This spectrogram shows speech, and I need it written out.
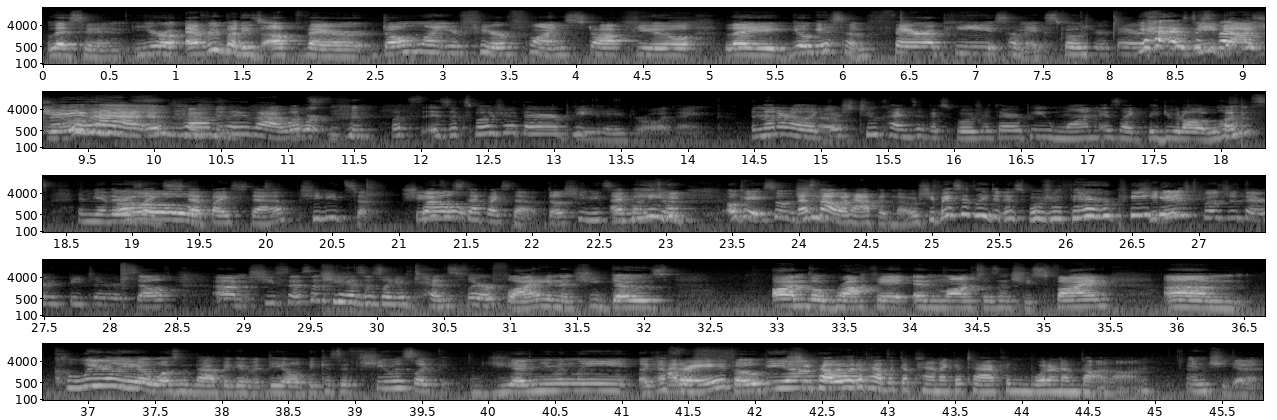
listen, you're everybody's up there. Don't let your fear of flying stop you. Like, you'll get some therapy, some exposure therapy. Yeah, I was we just about got to you. say that. I say that. What's what's is exposure therapy? behavioral, I think. And no, no, no. Like, Oh. there's two kinds of exposure therapy. One is like they do it all at once, and the other is like Oh. step by step. She needs step. She Well, needs a step by step. Does she need I step by mean, step? Okay, so That's she, not what happened though. She basically did exposure therapy. She did exposure therapy to herself. Um, she says that she has this like intense fear of flying, and then she goes on the rocket and launches, and she's fine. Um, clearly, it wasn't that big of a deal because if she was like genuinely like had Afraid? a phobia, She probably would have had like a panic attack and wouldn't have gotten on. and she didn't.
